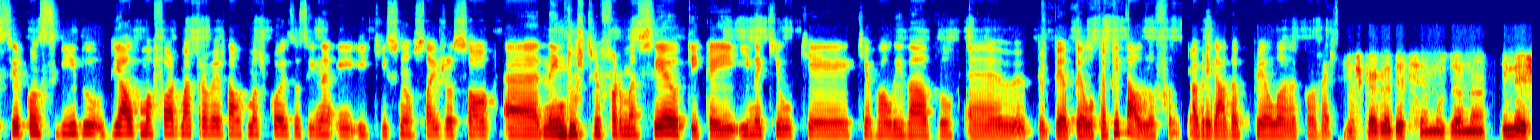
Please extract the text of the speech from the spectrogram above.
ser conseguido de alguma forma através de algumas coisas e, na, e, e que isso não seja só uh, na indústria farmacêutica e, e, naquilo que é, que é validado uh, pelo capital, no fundo. Obrigada pela conversa. Nós que agradecemos, Ana. Inês,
